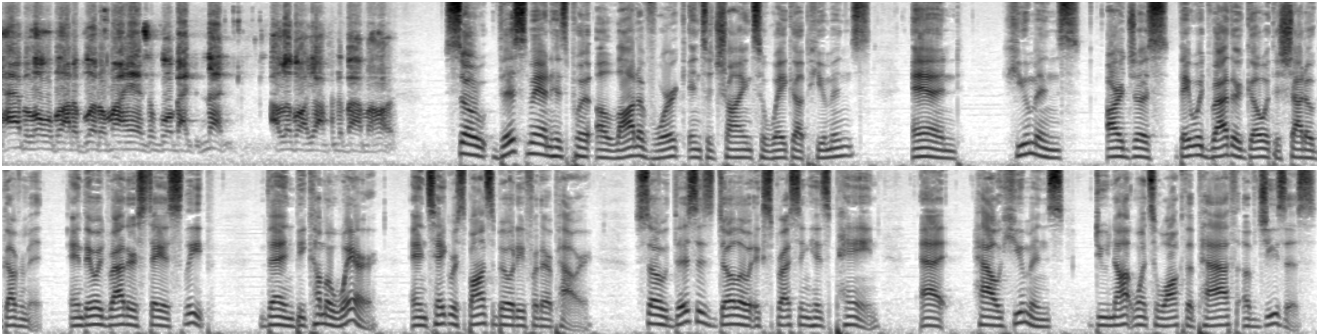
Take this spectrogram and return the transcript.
have a whole lot of blood on my hands. I'm going back to nothing. I love all y'all from the bottom of my heart. So this man has put a lot of work into trying to wake up humans and humans are just they would rather go with the shadow government and they would rather stay asleep then become aware and take responsibility for their power. So, this is Dolo expressing his pain at how humans do not want to walk the path of Jesus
